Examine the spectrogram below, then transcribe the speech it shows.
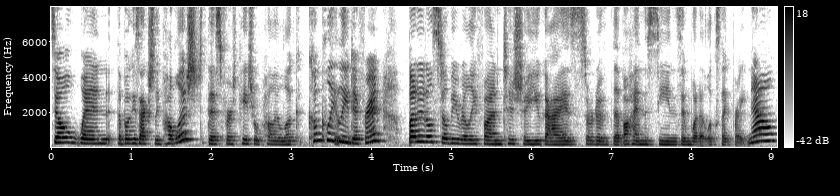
So when the book is actually published, this first page will probably look completely different, but it'll still be really fun to show you guys sort of the behind the scenes and what it looks like right now.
